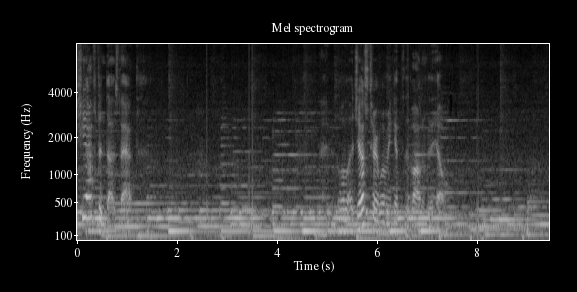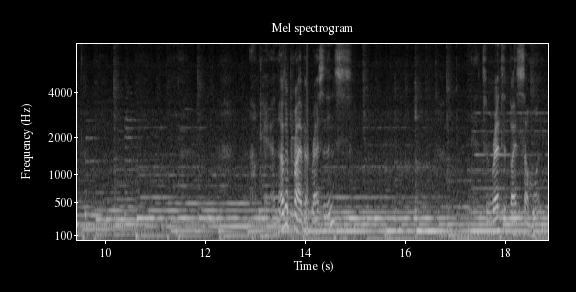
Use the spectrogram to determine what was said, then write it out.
She often does that. We'll adjust her when we get to the bottom of the hill. Okay, another private residence. It's rented by someone.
